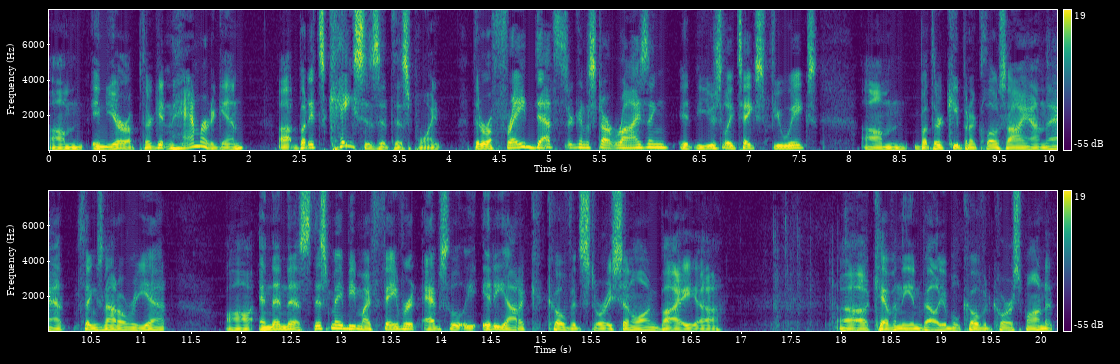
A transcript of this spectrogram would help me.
um, in Europe. They're getting hammered again, uh, but it's cases at this point. They're afraid deaths are going to start rising. It usually takes a few weeks. Um, but they're keeping a close eye on that. Thing's not over yet. Uh, and then this. This may be my favorite, absolutely idiotic COVID story sent along by uh, Uh, Kevin, the invaluable COVID correspondent.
